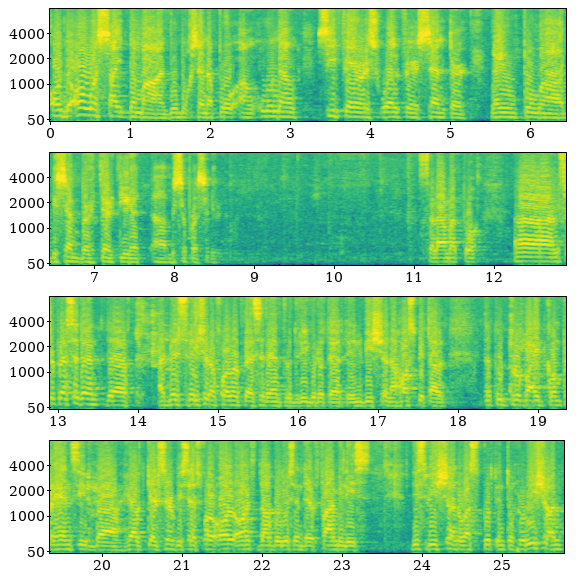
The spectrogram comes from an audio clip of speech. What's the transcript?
on the OWA side naman, bubuksan na po ang unang Seafarers Welfare Center ngayong pong ah, December 30th, ah, Mr. President. Salamat po. Uh, Mr. President, the administration of former President Rodrigo Duterte envisioned a hospital that would provide comprehensive uh, healthcare services for all OFWs and their families. This vision was put into fruition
